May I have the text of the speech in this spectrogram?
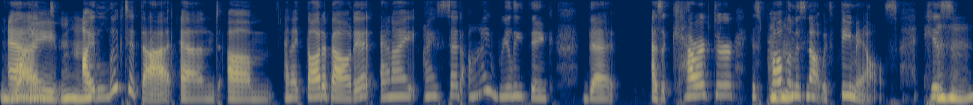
Right. And mm-hmm. I looked at that and um and I thought about it and I I said I really think that as a character his problem mm-hmm. is not with females his mm-hmm.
